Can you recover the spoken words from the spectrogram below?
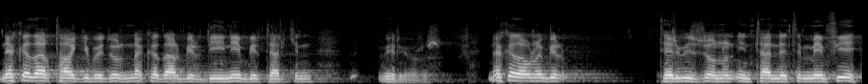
Ne kadar takip ediyoruz, ne kadar bir dini bir telkin veriyoruz. Ne kadar onu bir televizyonun, internetin menfi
